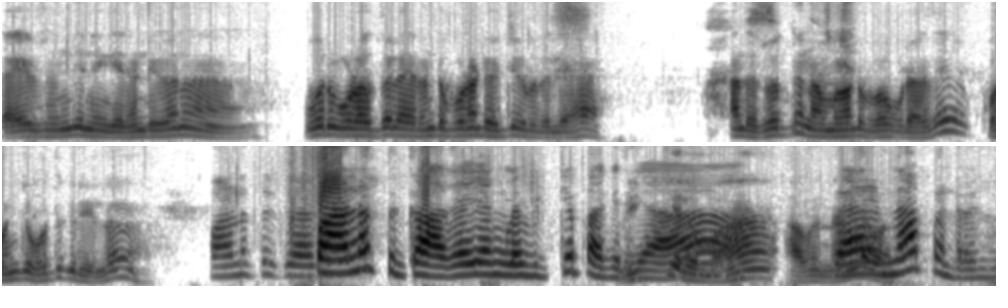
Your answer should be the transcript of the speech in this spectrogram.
தயவு செஞ்சு நீங்கள் ரெண்டு பேரும் ஊர் குலத்தில் ரெண்டு பொண்ணாட்டி வச்சுக்கிறது இல்லையா? அந்த சொத்து நம்மளோட போகக்கூடாது. கொஞ்சம் ஒத்துக்கிறீங்களா? பணத்துக்காக. எங்களை விக்க பாக்குறியா வேற என்ன பண்ற நீ?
